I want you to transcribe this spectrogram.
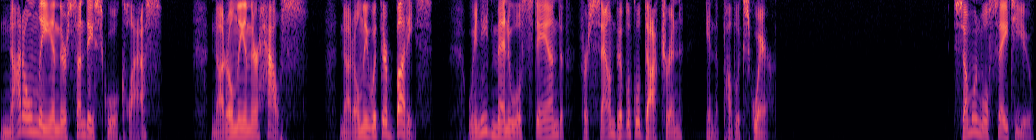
not only in their Sunday school class, not only in their house, not only with their buddies. We need men who will stand for sound biblical doctrine in the public square. Someone will say to you,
